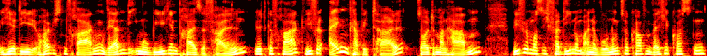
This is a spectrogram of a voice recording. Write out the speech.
hier die häufigsten Fragen, werden die Immobilienpreise fallen? Wird gefragt. Wie viel Eigenkapital sollte man haben? Wie viel muss ich verdienen, um eine Wohnung zu kaufen? Welche Kosten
